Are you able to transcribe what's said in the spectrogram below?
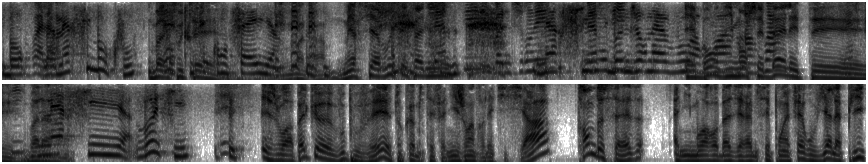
Bon, Voilà. bah, merci beaucoup Bah, écoutez. ces conseils. Voilà. Merci à vous Stéphanie. Merci, bonne journée. Merci, bonne journée à vous. Et bon revoir. dimanche et bel été. Merci. Voilà. Merci, vous aussi. Et je vous rappelle que vous pouvez, tout comme Stéphanie, joindre Laetitia 3216 animaux.rmc.fr ou via l'appli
